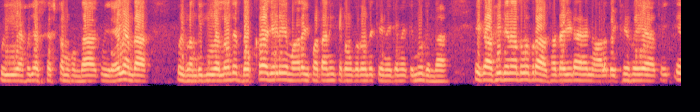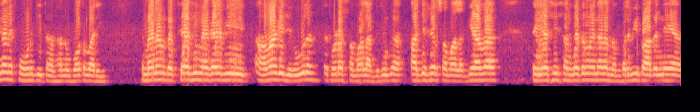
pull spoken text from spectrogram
ਕੋਈ ਇਹੋ ਜਿਹਾ ਸਿਸਟਮ ਹੁੰਦਾ, ਕੋਈ ਰਹਿ ਜਾਂਦਾ, ਕੋਈ ਬੰਦਗੀ ਵੱਲੋਂ ਤੇ ਦੁੱਖ ਆ ਜਿਹੜੇ ਮਹਾਰਾਜ ਪਤਾ ਨਹੀਂ ਕਦੋਂ ਕਦੋਂ ਤੇ ਕਿਵੇਂ ਕਿਵੇਂ ਕਿਹਨੂੰ ਦਿੰਦਾ। ਇਹ ਕਾਫੀ ਦਿਨਾਂ ਤੋਂ ਭਰਾ ਸਾਡਾ ਜਿਹੜਾ ਹੈ ਨਾਲ ਬੈਠੇ ਹੋਏ ਆ ਤੇ ਇਹਨਾਂ ਨੇ ਫੋਨ ਕੀਤਾ ਸਾਨੂੰ ਬਹੁਤ ਵਾਰੀ। ਤੇ ਮੈਂ ਇਹਨਾਂ ਨੂੰ ਦੱਸਿਆ ਸੀ ਮੈਂ ਕਿਹਾ ਵੀ ਆਵਾਂਗੇ ਜ਼ਰੂਰ ਤੇ ਥੋੜਾ ਸਮਾਂ ਲੱਗ ਜਾਊਗਾ। ਅੱਜ ਫਿਰ ਸਮਾਂ ਲੱਗਿਆ ਵਾ ਤੇ ਅਸੀਂ ਸੰਗਤ ਨੂੰ ਇਹਨਾਂ ਦਾ ਨੰਬਰ ਵੀ ਪਾ ਦਿੰਨੇ ਆ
